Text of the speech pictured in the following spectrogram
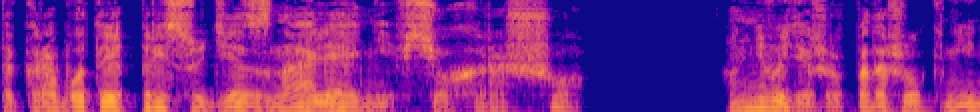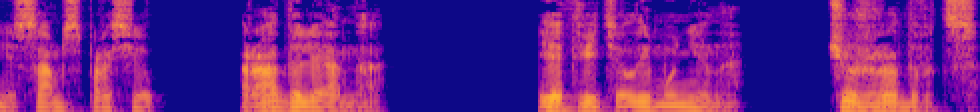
так, работая при суде, знали они, все хорошо. Он не выдержал, подошел к Нине, сам спросил, рада ли она. И ответила ему Нина, чего ж радоваться,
